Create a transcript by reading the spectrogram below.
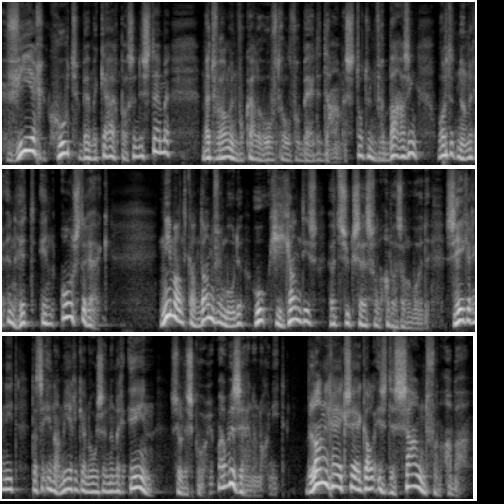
Vier goed bij elkaar passende stemmen, met vooral een vocale hoofdrol voor beide dames. Tot hun verbazing wordt het nummer een hit in Oostenrijk. Niemand kan dan vermoeden hoe gigantisch het succes van ABBA zal worden. Zeker niet dat ze in Amerika nog een nummer 1 zullen scoren, maar we zijn er nog niet. Belangrijk, zei ik al, is de sound van ABBA.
